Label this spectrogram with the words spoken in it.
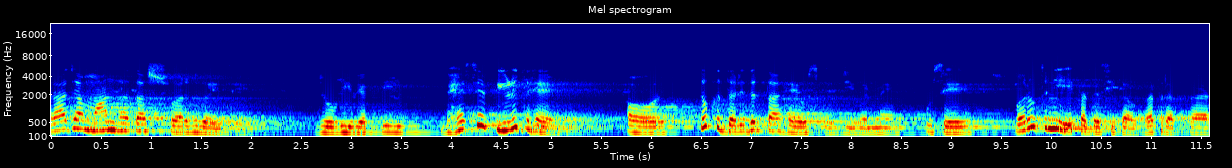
राजा मानधाता स्वर्ग गए थे। जो भी व्यक्ति भय से पीड़ित है और दुख दरिद्रता है उसके जीवन में, उसे वरुतनी एकादशी का व्रत रखकर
